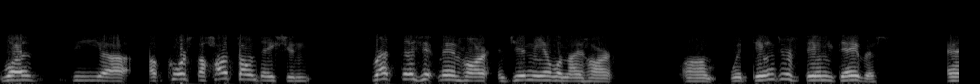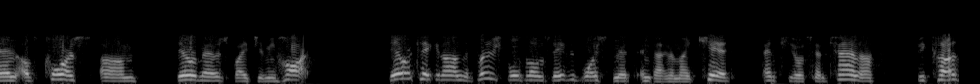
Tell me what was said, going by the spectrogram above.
was the, uh, of course, the Hart Foundation, Bret the Hitman Hart and Jimmy Ellen Hart, um, with Dangerous Danny Davis, and of course, um, they were managed by Jimmy Hart. They were taking on the British Bulldogs, Davey Boy Smith, and Dynamite Kid, and Tito Santana because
